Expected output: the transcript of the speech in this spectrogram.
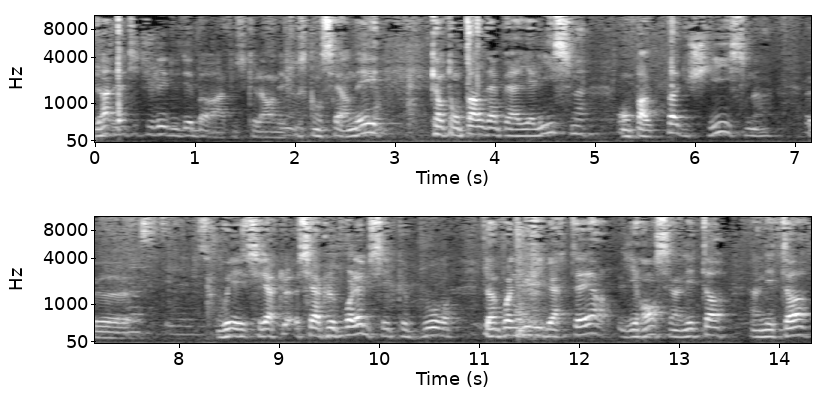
l'intitulé du débat, hein, puisque là on est tous concernés. Quand on parle d'impérialisme, on parle pas du chiisme. Euh, oui, c'est-à-dire que, c'est-à-dire que le problème, c'est que pour, d'un point de vue libertaire, l'Iran, c'est un État. Un État,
